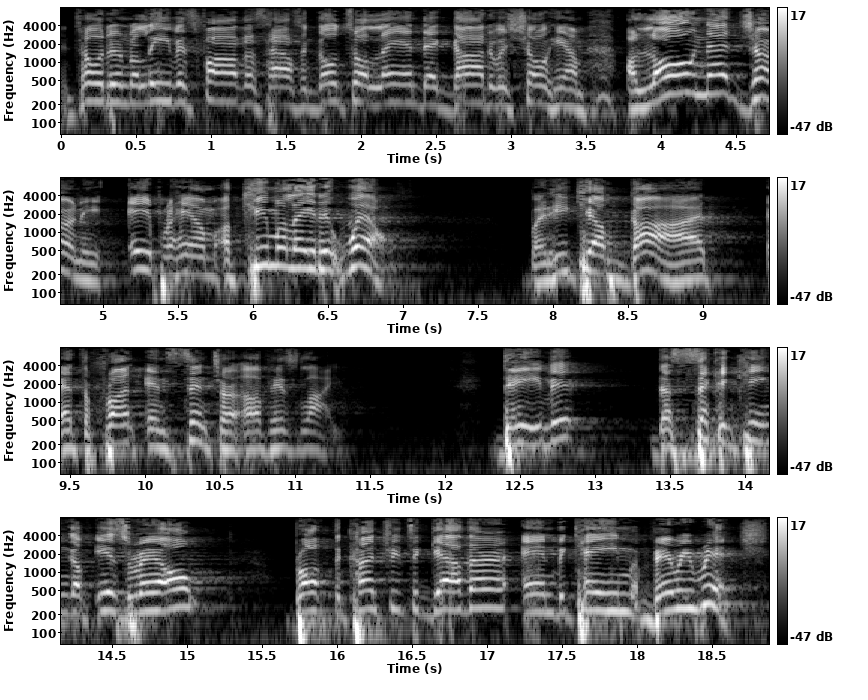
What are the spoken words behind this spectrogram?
and told him to leave his father's house and go to a land that God would show him. Along that journey, Abraham accumulated wealth, but he kept God at the front and center of his life. David, the second king of Israel, brought the country together and became very rich.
